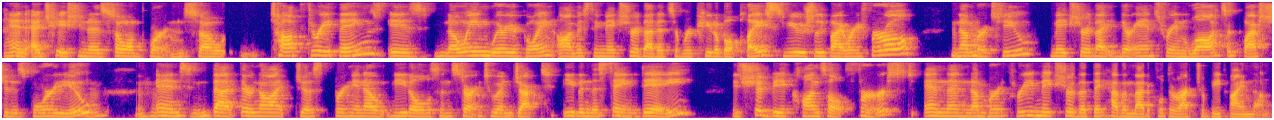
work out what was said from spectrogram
And education is so important. So, top three things is knowing where you're going. Obviously, make sure that it's a reputable place, usually by referral. Mm-hmm. Number two, make sure that they're answering lots of questions for you. Mm-hmm. And that they're not just bringing out needles and starting to inject even the same day. It should be a consult first. And then number three, make sure that they have a medical director behind them.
